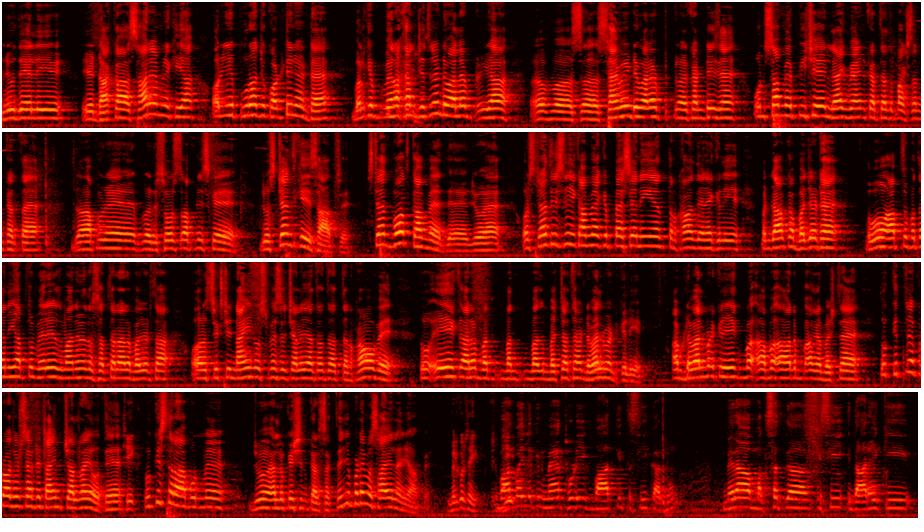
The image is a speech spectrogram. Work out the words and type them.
New Delhi یہ ڈھاکہ سارے ہم نے کیا۔ اور یہ پورا جو کانٹیننٹ ہے بلکہ میرا خیال جتنے ڈیولپڈ یا سیمی ڈیولپڈ کنٹریز ہیں، ان سب میں پیچھے لیگ بہائنڈ کرتا ہے تو پاکستان کرتا ہے۔ اپنے ریسورس اپنی اس کے جو اسٹرینتھ کے حساب سے۔ اسٹرینتھ بہت کم ہے جو ہے۔ اور اسٹرینتھ اس لیے کم ہے کہ پیسے نہیں ہیں تنخواہ دینے کے لیے۔ پنجاب کا بجٹ ہے، وہ آپ تو پتہ نہیں، اب تو میرے زمانے میں تو ستر ارب بجٹ تھا اور سکسٹی نائن اس میں سے چلے جاتا تھا تنخواہوں پہ۔ تو ایک ارب بچتا تھا ڈیولپمنٹ کے لیے۔ اب ڈیولپمنٹ کے لیے ایک اب ارب اگر بچتا ہے تو کتنے پروجیکٹس ایٹ اے ٹائم چل رہے ہوتے ہیں؟ تو کس طرح آپ ان میں جو ایلوکیشن کر سکتے ہیں؟ یہ بڑے مسائل ہیں یہاں پہ۔ بالکل صحیح۔ شبال بھائی لیکن میں تھوڑی ایک بات کی تصحیح کر دوں۔ میرا مقصد کسی ادارے کی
